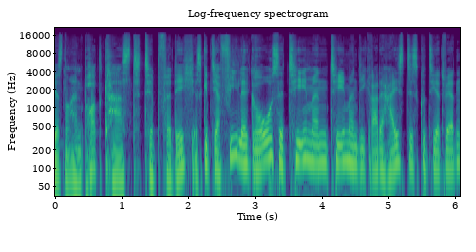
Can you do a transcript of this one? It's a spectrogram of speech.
Hier ist noch ein Podcast-Tipp für dich. Es gibt ja viele große Themen, Themen, die gerade heiß diskutiert werden,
